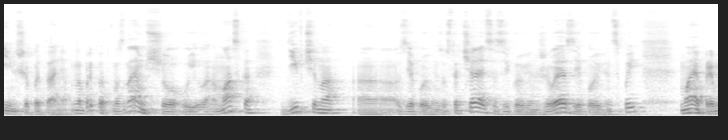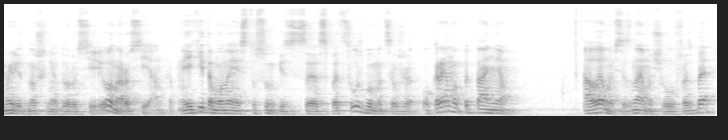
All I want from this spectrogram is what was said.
інше питання. Наприклад, ми знаємо, що у Ілона Маска дівчина, е, з якою він зустрічається, з якою він живе, з якою він спить, має пряме відношення до Росії. Вона росіянка. Які там у неї стосунки з спецслужбами, це вже окреме питання. Але ми всі знаємо, що у ФСБ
